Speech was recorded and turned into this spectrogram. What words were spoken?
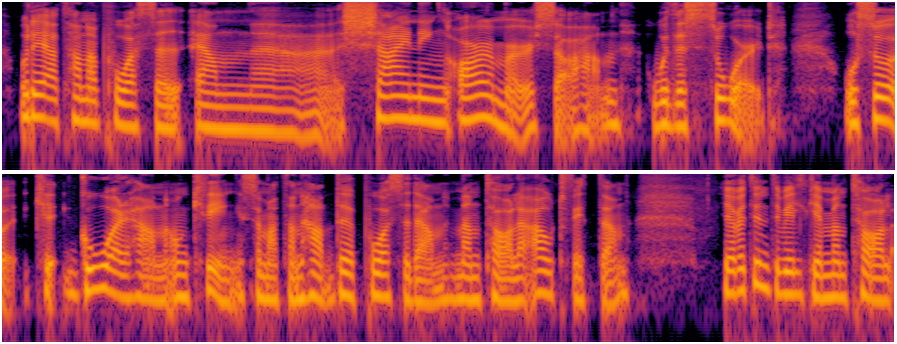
Och det är att han har på sig en uh, shining armor, sa han, with a sword. Och så går han omkring som att han hade på sig den mentala outfiten. Jag vet inte vilken mental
